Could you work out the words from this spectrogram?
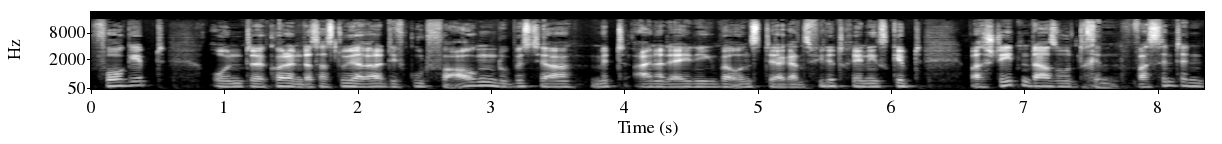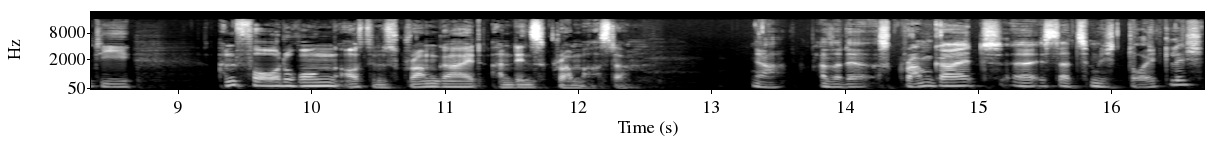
vorgibt. Und äh, Colin, das hast du ja relativ gut vor Augen. Du bist ja mit einer derjenigen bei uns, der ganz viele Trainings gibt. Was steht denn da so drin? Was sind denn die Anforderungen aus dem Scrum Guide an den Scrum Master? Ja, also der Scrum Guide äh, ist da ziemlich deutlich.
